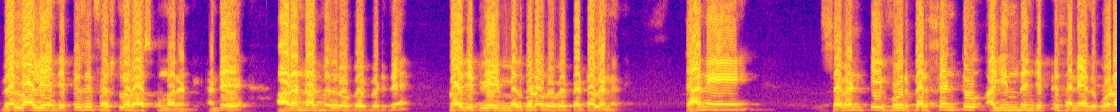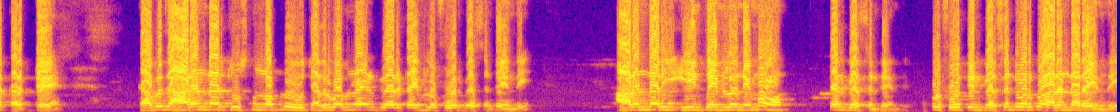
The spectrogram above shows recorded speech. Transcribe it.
వెళ్ళాలి అని చెప్పేసి ఫస్ట్లో రాసుకున్నారండి. అంటే ఆర్ అండ్ ఆర్ మీద రూపాయి పెడితే ప్రాజెక్ట్ వ్యయం మీద కూడా రూపాయి పెట్టాలనేది. కానీ సెవెంటీ ఫోర్ పర్సెంట్ అయ్యిందని చెప్పేసి అనేది కూడా కరెక్టే కాకపోతే ఆర్ అండ్ ఆర్ చూసుకున్నప్పుడు చంద్రబాబు నాయుడు గారి టైంలో ఫోర్ పర్సెంట్ అయింది. ఆర్ అండ్ ఆర్ ఈ టైంలోనేమో టెన్ పర్సెంట్ అయింది. ఇప్పుడు ఫోర్టీన్ పర్సెంట్ వరకు ఆర్ అండ్ ఆర్ అయింది.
